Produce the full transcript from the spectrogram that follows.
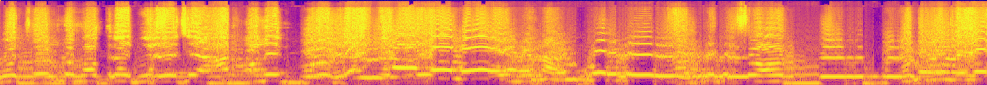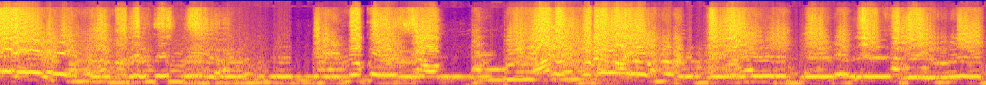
প্রচণ্ড মাত্রায় ভিড় হয়েছে আর অনেক বড় লোক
